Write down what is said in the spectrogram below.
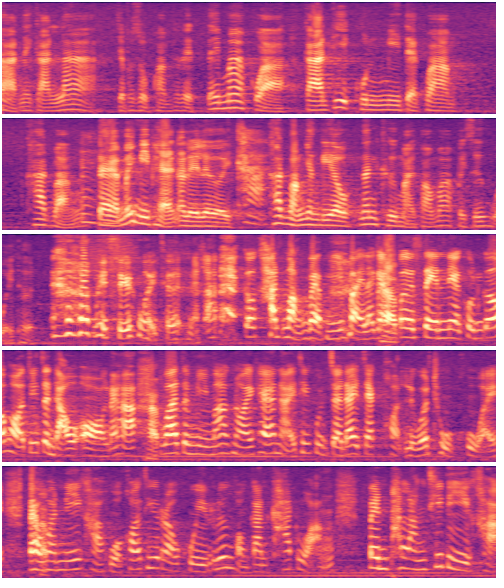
กาสในการล่าจะประสบความสำเร็จได้มากกว่า การที่คุณมีแต่ความ คาดหวัง แต่ไม่มีแผนอะไรเลยค่ะคาดหวังอย่างเดียว นั่นคือหมายความว่าไปซื้อหวยเถิด ไปซื้อหวยเถิดนะคะ ก็คาดหวังแบบนี้ไปแล้วกันครับเปอร์เซ็นต์เนี่ยคุณก็พอที่จะเดาออกนะคะครับว่าจะมีมากน้อยแค่ไหนที่คุณจะได้แจ็คพอตหรือว่าถูกหวย แต่ครับวันนี้ค่ะหัวข้อที่เราคุยเรื่องของการคาดหวัง เป็นพลังที่ดีค่ะ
